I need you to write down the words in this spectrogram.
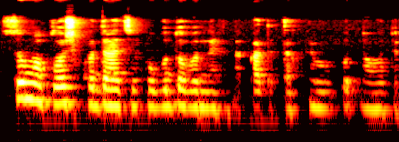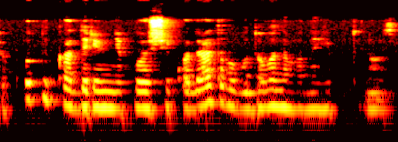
Сума площ квадратів, побудованих на катетах прямокутного трикутника, дорівнює площі квадрата, побудованого на гіпотенузі.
